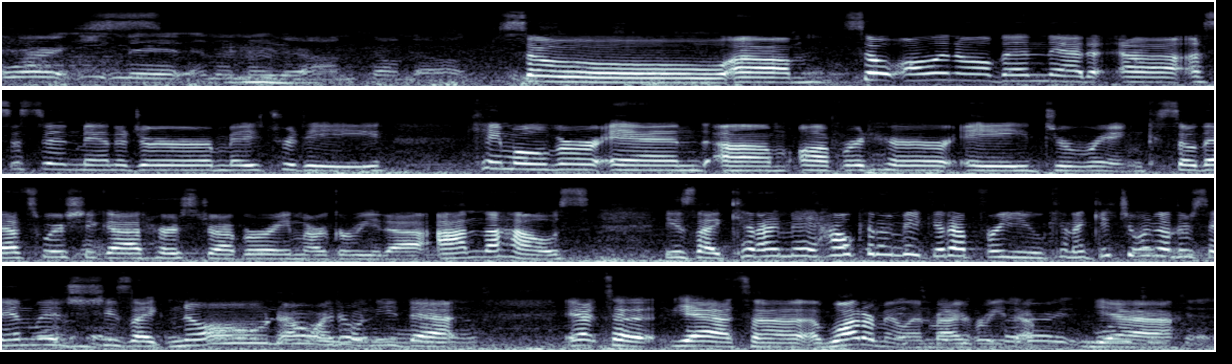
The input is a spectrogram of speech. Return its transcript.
Or eaten it and then later on found out. So, um, so all in all, then that uh, assistant manager, maitre d, came over and um, offered her a drink. So that's where she got her strawberry margarita on the house. He's like, "Can I make? How can I make it up for you? Can I get you another sandwich?" She's like, "No, no, I don't need that." It's a yeah, it's a watermelon It's better margarita. better- the more you Yeah,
